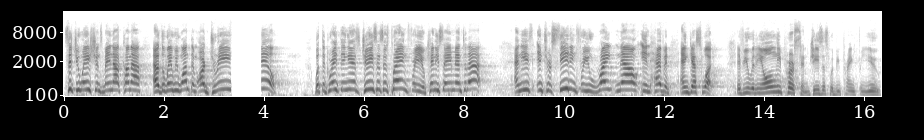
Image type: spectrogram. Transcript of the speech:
Situations may not come out, the way we want them. Our dreams fail. But the great thing is, Jesus is praying for you. Can you say amen to that? And He's interceding for you right now in heaven. And guess what? If you were the only person, Jesus would be praying for you.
